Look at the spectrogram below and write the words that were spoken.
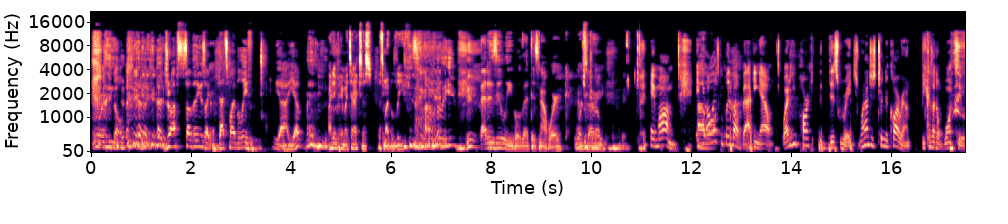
you're an adult. Drops something. Is like that's my belief. Yeah. Yep. I didn't pay my taxes. That's my belief. I believe. That is illegal. That does not work. I'm sorry. hey, mom, if Uh, you well- always complain about backing out, why do you park this way? Why not just turn your car around? Because I don't want to,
